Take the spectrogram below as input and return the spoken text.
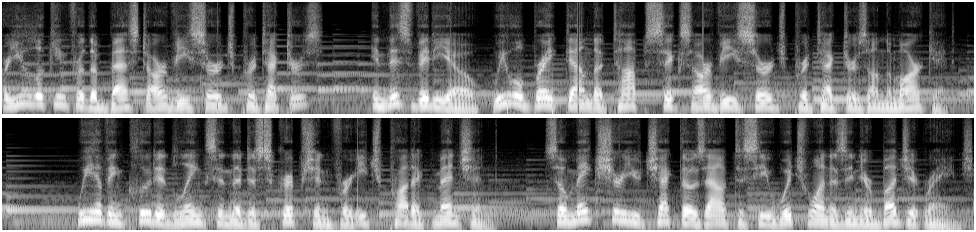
Are you looking for the best RV surge protectors? In this video, we will break down the top 6 RV surge protectors on the market. We have included links in the description for each product mentioned, so make sure you check those out to see which one is in your budget range.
